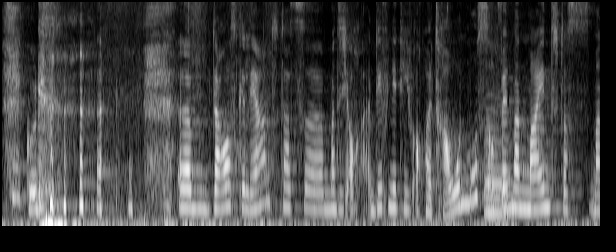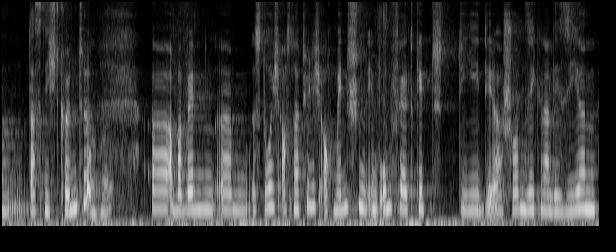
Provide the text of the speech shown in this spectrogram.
Sehr gut. ähm, daraus gelernt, dass äh, man sich auch definitiv auch mal trauen muss, auch wenn man meint, dass man das nicht könnte. Äh, aber wenn ähm, es durchaus natürlich auch Menschen im Umfeld gibt, die dir schon signalisieren,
